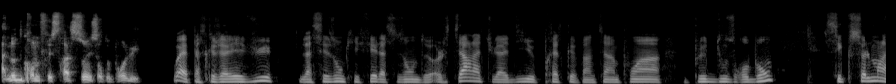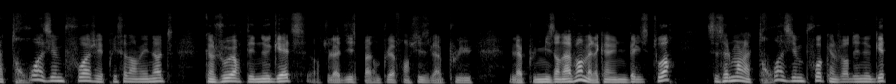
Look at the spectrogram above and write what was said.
À notre grande frustration et surtout pour lui. Ouais, parce que j'avais vu la saison qui fait la saison de All-Star, là, tu l'as dit, presque 21 points, plus de 12 rebonds. C'est que seulement la troisième fois, j'avais pris ça dans mes notes, qu'un joueur des Nuggets, alors tu l'as dit, c'est pas non plus la franchise la plus, la plus mise en avant, mais elle a quand même une belle histoire. C'est seulement la troisième fois qu'un joueur des Nuggets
